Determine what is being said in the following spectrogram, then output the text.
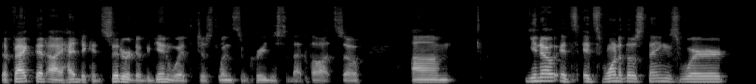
the fact that I had to consider it to begin with just lends some credence to that thought. So, um, you know, it's it's one of those things where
